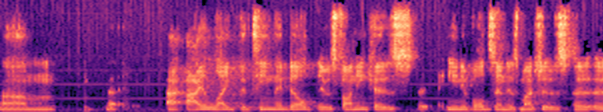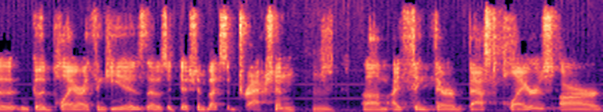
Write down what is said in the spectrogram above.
Um, I, I like the team they built. It was funny because Enevoldsen, as much as a, a good player, I think he is. That was addition by subtraction. Um, I think their best players are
